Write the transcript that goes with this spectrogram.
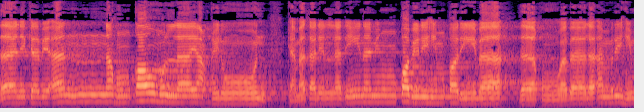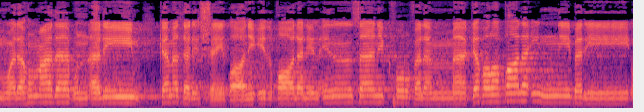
ذلك بأنهم قوم لا يعقلون. كمثل الذين من قبلهم قريبا ذاقوا وبال أمرهم ولهم عذاب أليم. كمثل الشيطان إذ قال للإنسان اكفر فلما كفر قال إني بريء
